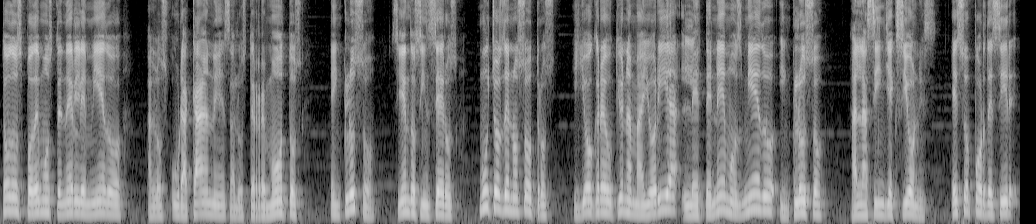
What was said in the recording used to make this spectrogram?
Todos podemos tenerle miedo a los huracanes, a los terremotos e incluso, siendo sinceros, muchos de nosotros, y yo creo que una mayoría, le tenemos miedo incluso a las inyecciones. Eso por decir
